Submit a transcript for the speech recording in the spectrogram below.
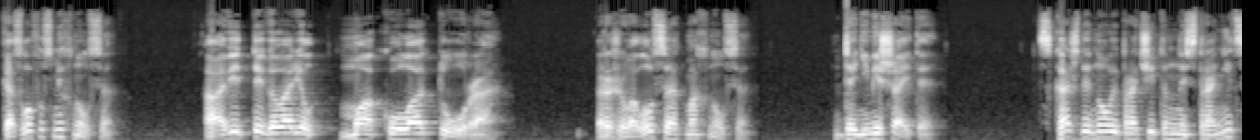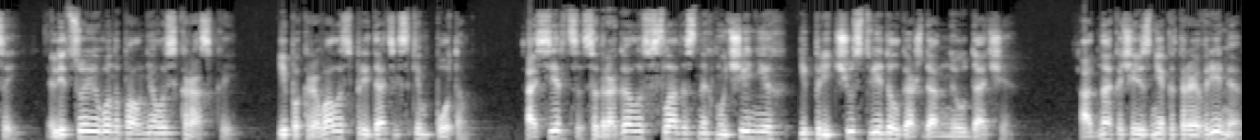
Козлов усмехнулся. «А ведь ты говорил «макулатура». Рожеволосый отмахнулся. «Да не мешай ты!» С каждой новой прочитанной страницей лицо его наполнялось краской и покрывалось предательским потом, а сердце содрогалось в сладостных мучениях и предчувствии долгожданной удачи. Однако через некоторое время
